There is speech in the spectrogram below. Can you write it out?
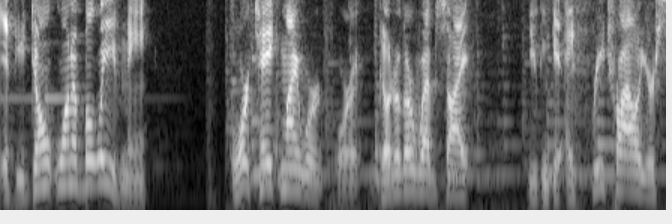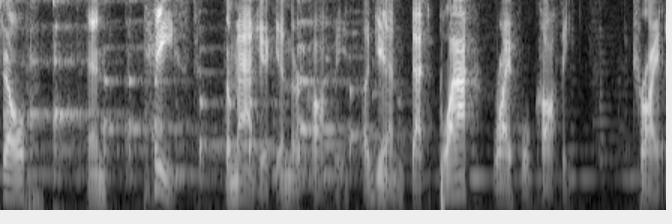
if you don't want to believe me or take my word for it, go to their website. You can get a free trial yourself and taste the magic in their coffee. Again, that's Black Rifle Coffee. Try it.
